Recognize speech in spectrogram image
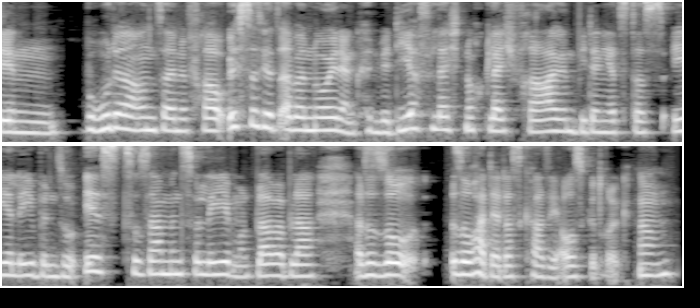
den Bruder und seine Frau ist das jetzt aber neu, dann können wir die ja vielleicht noch gleich fragen, wie denn jetzt das Eheleben so ist, zusammenzuleben und bla bla bla. Also so, so hat er das quasi ausgedrückt. Ne?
